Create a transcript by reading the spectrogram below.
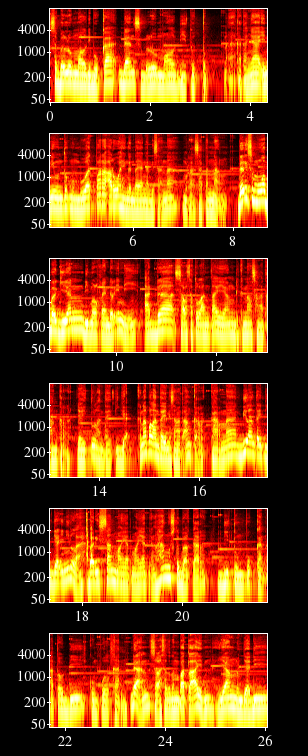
sebelum mall dibuka dan sebelum mall ditutup. Nah, katanya ini untuk membuat para arwah yang gentayangan di sana merasa tenang. Dari semua bagian di Mall Klender ini, ada salah satu lantai yang dikenal sangat angker, yaitu lantai 3. Kenapa lantai ini sangat angker? Karena di lantai 3 inilah barisan mayat-mayat yang hangus terbakar ditumpukan atau dikumpulkan. Dan salah satu tempat lain yang menjadi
